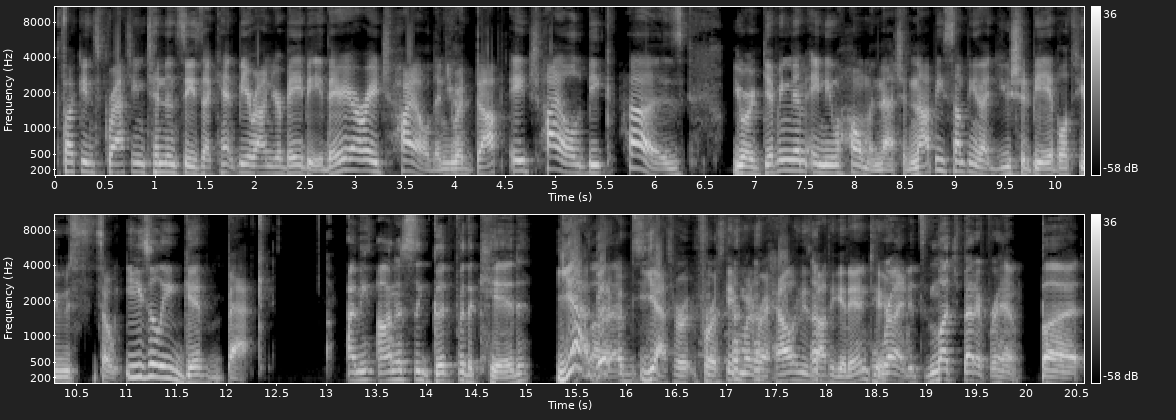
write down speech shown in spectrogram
fucking scratching tendencies that can't be around your baby. They are a child, and you adopt a child because you are giving them a new home, and that should not be something that you should be able to so easily give back. I mean, honestly, good for the kid. Yeah, uh, But- good. Yes, for, for escaping whatever hell he was about to get into. Right, it's much better for him. But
